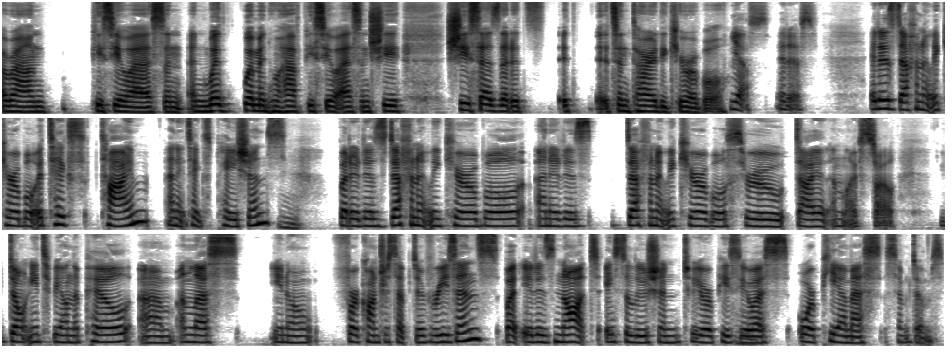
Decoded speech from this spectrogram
around PCOS and, and with women who have PCOS and she she says that it's it, it's entirely curable. Yes, it is. It is definitely curable. It takes time and it takes patience, mm. but it is definitely curable and it is definitely curable through diet and lifestyle. You don't need to be on the pill um, unless, you know, for contraceptive reasons, but it is not a solution to your PCOS or PMS symptoms.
